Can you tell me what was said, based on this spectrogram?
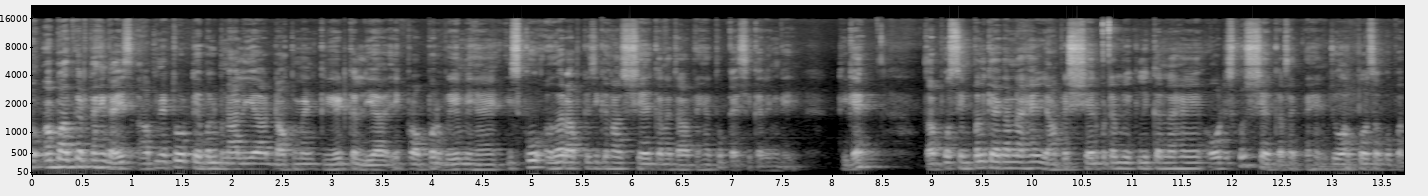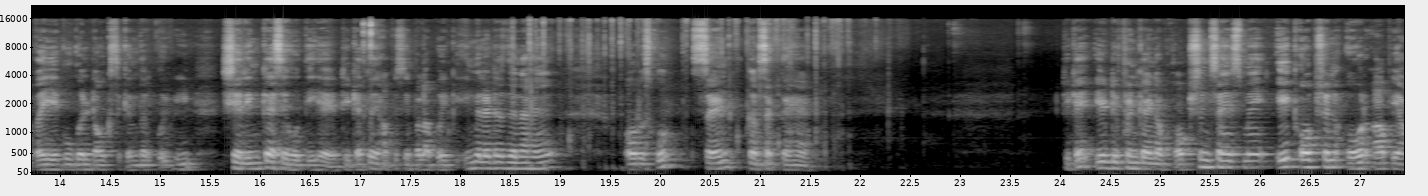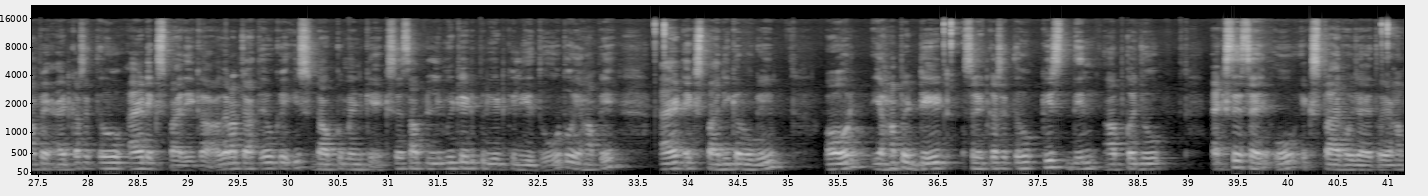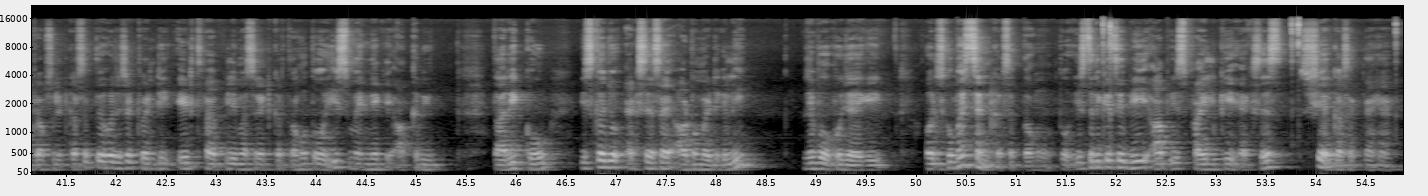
तो अब बात करते हैं गाइस आपने तो टेबल बना लिया डॉक्यूमेंट क्रिएट कर लिया, एक प्रॉपर वे में है। इसको अगर आप किसी के साथ शेयर करना चाहते हैं तो कैसे करेंगे? ठीक है? तो आपको सिंपल क्या करना है? यहाँ पे शेयर बटन में क्लिक करना है और इसको शेयर कर सकते हैं। जो आपको सबको पता ही है गूगल डॉक्स के अंदर कोई भी शेयरिंग कैसे होती है, ठीक है? तो यहाँ पे सिंपल आपको एक ईमेल एड्रेस देना है और उसको सेंड कर सकते हैं। ठीक है? ये डिफरेंट काइंड ऑफ़ ऑप्शन हैं इसमें। एक ऑप्शन और आप यहाँ पे ऐड कर सकते हो ऐड एक्सपायरी का। अगर आप चाहते हो कि इस डॉक्यूमेंट के एक्सेस आप लिमिटेड पीरियड के लिए दो तो यहाँ पे ऐड एक्सपायरी करोगे और यहाँ पे डेट सेलेक्ट कर सकते हो किस दिन आपका जो एक्सेस है वो एक्सपायर हो जाए। तो यहाँ पे आप सेलेक्ट कर सकते हो। जैसे ट्वेंटी एट्थ फाइव के लिए मैं सेलेक्ट करता हूँ तो इस महीने के आखिरी तारीख को इसका जो एक्सेस है ऑटोमेटिकली रिवोक हो जाएगी। और इसको मैं सेंड कर सकता हूँ। तो इस तरीके से भी आप इस फ़ाइल के एक्सेस शेयर कर सकते हैं।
